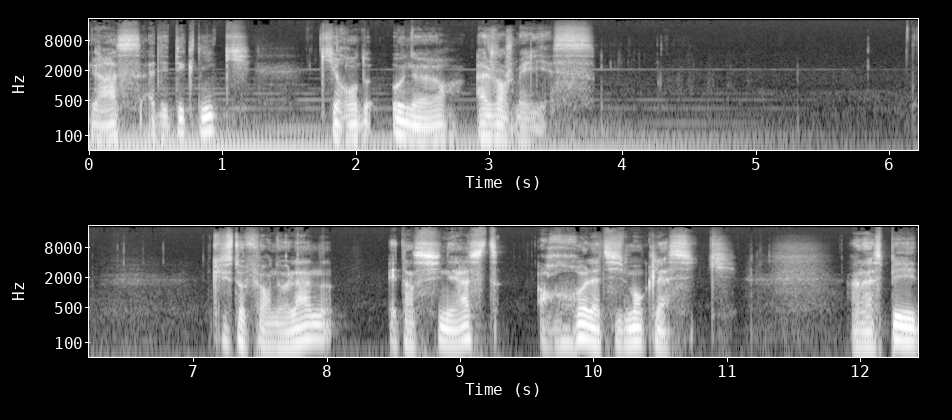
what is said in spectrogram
grâce à des techniques qui rendent honneur à Georges Méliès. Christopher Nolan est un cinéaste relativement classique. Un aspect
